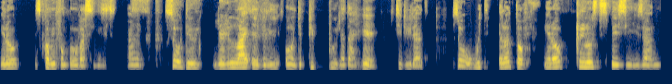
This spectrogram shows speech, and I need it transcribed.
You know, it's coming from overseas. And so they, they rely heavily on the people that are here to do that. So with a lot of, you know, closed spaces and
